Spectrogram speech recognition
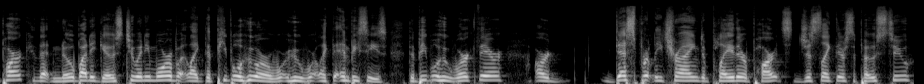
park that nobody goes to anymore but like the people who are who work like the npcs the people who work there are desperately trying to play their parts just like they're supposed to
